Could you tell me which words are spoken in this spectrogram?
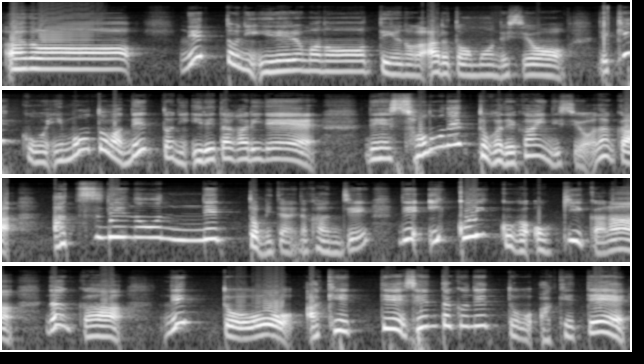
あのーネットに入れるものっていうのがあると思うんですよ。で結構妹はネットに入れたがりででそのネットがでかいんですよ。なんか厚手のネットみたいな感じで一個一個が大きいからなんかネットを開けて洗濯ネットを開けて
